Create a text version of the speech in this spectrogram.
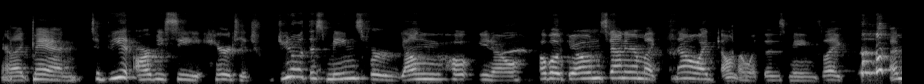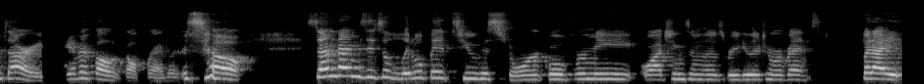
they're like, man, to be at RBC Heritage, do you know what this means for young, Ho- you know, Hobo Jones down here? I'm like, no, I don't know what this means. Like, I'm sorry, I haven't followed golf forever. So sometimes it's a little bit too historical for me watching some of those regular tour events. But I,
